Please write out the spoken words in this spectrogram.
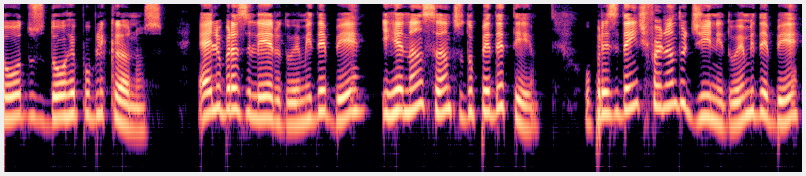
todos do Republicanos. Hélio Brasileiro, do MDB, e Renan Santos, do PDT. O presidente Fernando Dini, do MDB,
